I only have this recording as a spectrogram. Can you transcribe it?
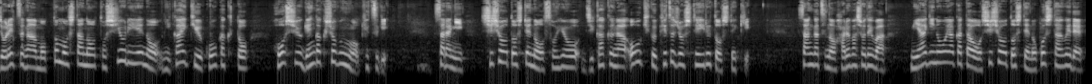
序列が最も下の年寄りへの2階級降格と報酬減額処分を決議。さらに、師匠としての素養、自覚が大きく欠如していると指摘。3月の春場所では、宮城野親方を師匠として残した上で、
